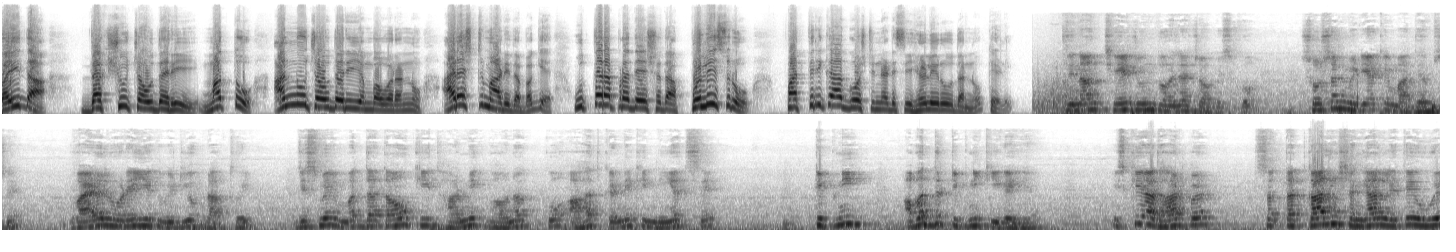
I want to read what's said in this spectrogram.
ಬೈದ ದಕ್ಷು ಚೌಧರಿ ಮತ್ತು ಅನ್ನು ಚೌಧರಿ ಎಂಬವರನ್ನು ಅರೆಸ್ಟ್ ಮಾಡಿದ ಬಗ್ಗೆ ಉತ್ತರ ಪ್ರದೇಶದ ಪೊಲೀಸರು ಪತ್ರಿಕಾಗೋಷ್ಠಿ ನಡೆಸಿ ಹೇಳಿರುವುದನ್ನು ಕೇಳಿ दिनांक 6 जून 2024 को सोशल मीडिया के माध्यम से वायरल हो रही एक वीडियो प्राप्त हुई जिसमें मतदाताओं की धार्मिक भावना को आहत करने की नीयत से टिप्पणी अभद्र टिप्पणी की गई है इसके आधार पर स- तत्काल ही संज्ञान लेते हुए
